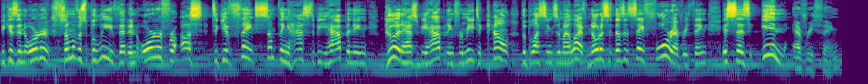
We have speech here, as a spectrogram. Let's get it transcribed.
Because in order, some of us believe that in order for us to give thanks, something has to be happening, good has to be happening for me to count the blessings in my life. Notice it doesn't say for everything, it says in everything.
